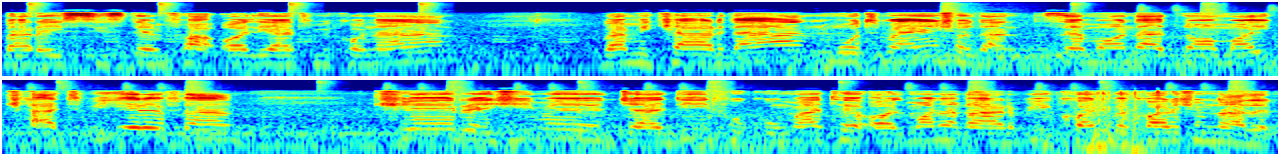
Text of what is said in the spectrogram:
برای سیستم فعالیت می‌کنن و می‌کردن مطمئن شدن. زمانت نامایی کتبی گرفتن که رژیم جدید حکومت آلمان غربی کاری به کارشون نداره.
